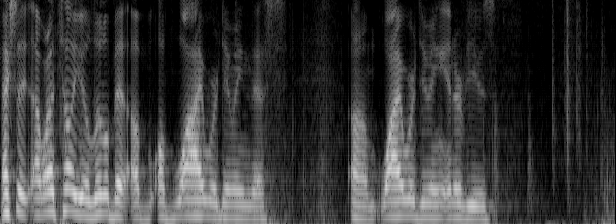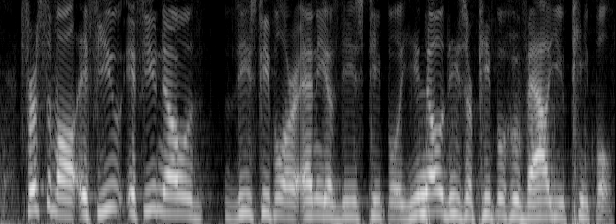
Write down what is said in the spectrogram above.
Actually, I want to tell you a little bit of, of why we're doing this um, why we're doing interviews. First of all, if you, if you know these people or any of these people, you know these are people who value people.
